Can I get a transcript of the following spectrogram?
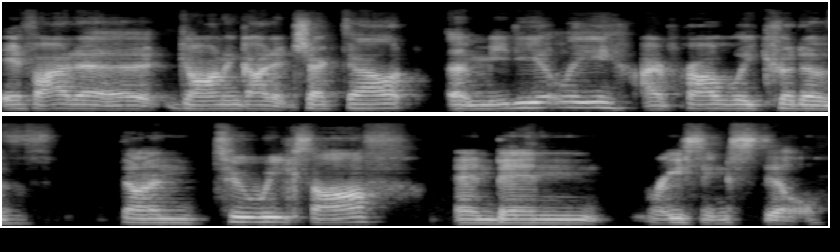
if i'd have gone and got it checked out immediately i probably could have done two weeks off and been racing still.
